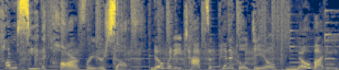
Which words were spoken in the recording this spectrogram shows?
Come see the car for yourself. Nobody tops a pinnacle deal. Nobody.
